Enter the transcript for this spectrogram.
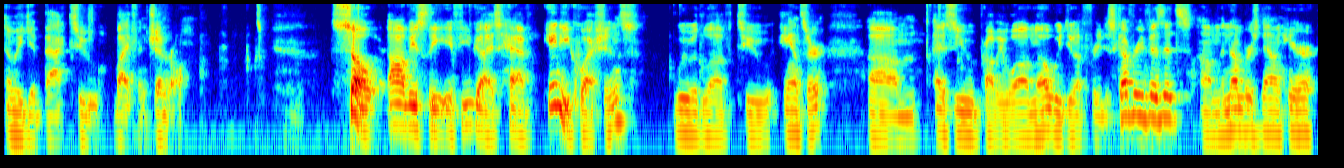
and we get back to life in general. So, obviously, if you guys have any questions, we would love to answer. Um, as you probably well know, we do have free discovery visits. Um, the numbers down here.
